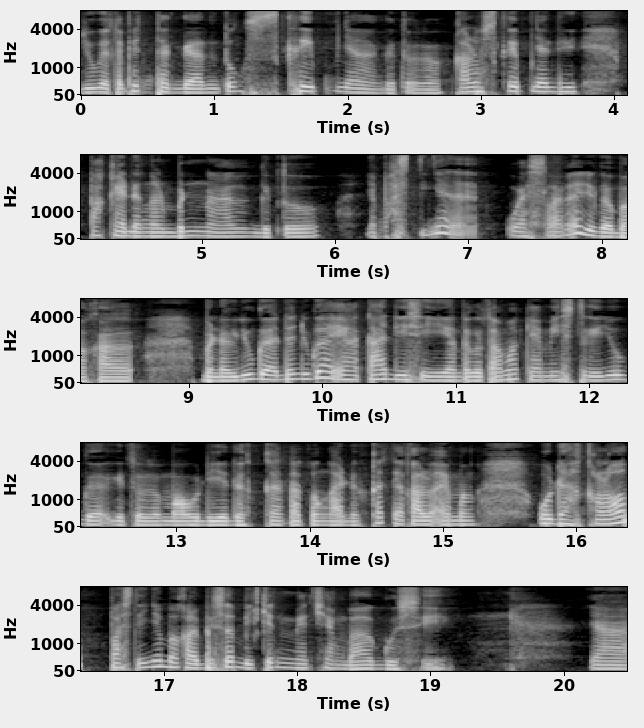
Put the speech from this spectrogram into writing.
juga tapi tergantung skripnya gitu loh. Kalau skripnya dipakai dengan benar gitu ya pastinya Westlernya juga bakal benar juga. Dan juga ya tadi sih yang terutama chemistry juga gitu loh. Mau dia dekat atau nggak dekat ya kalau emang udah klop pastinya bakal bisa bikin match yang bagus sih. Ya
